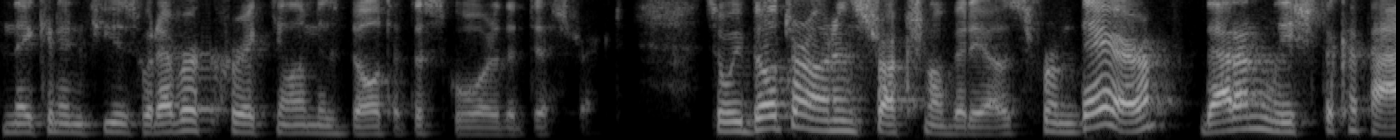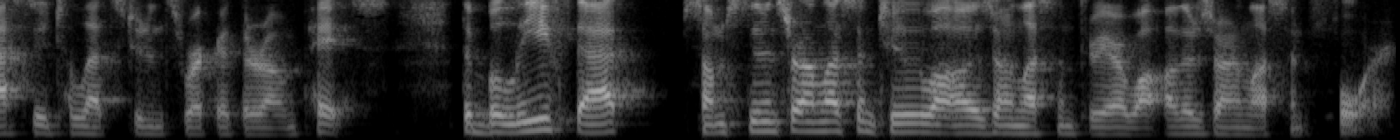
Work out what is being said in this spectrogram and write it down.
and they can infuse whatever curriculum is built at the school or the district. So we built our own instructional videos. From there, that unleashed the capacity to let students work at their own pace. The belief that some students are on lesson two while others are on lesson three or while others are on lesson four.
